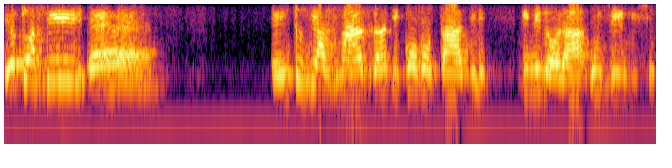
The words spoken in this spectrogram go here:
eu estou assim, é, entusiasmada e com vontade de melhorar os índices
